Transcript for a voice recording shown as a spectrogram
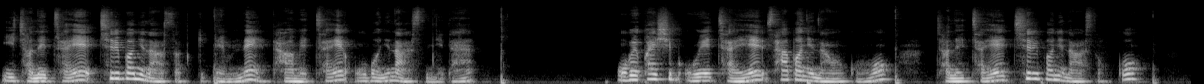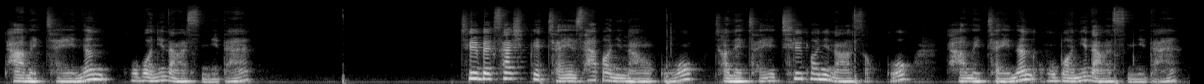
이 전 회차에 7번이 나왔었기 때문에 다음 회차에 5번이 나왔습니다. 585회차에 4번이 나오고 전 회차에 7번이 나왔었고 다음 회차에는 5번이 나왔습니다. 740회차에 4번이 나오고 전 회차에 7번이 나왔었고 다음 회차에는 5번이 나왔습니다.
